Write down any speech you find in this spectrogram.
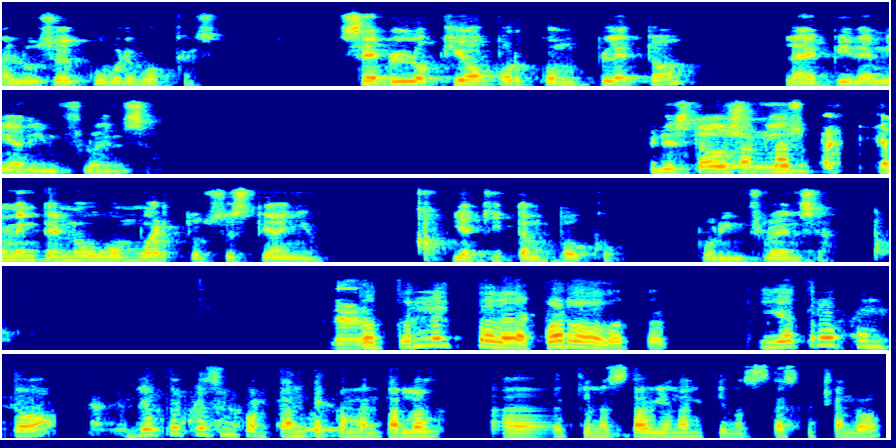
al uso de cubrebocas. Se bloqueó por completo la epidemia de influenza. En Estados Unidos prácticamente no hubo muertos este año y aquí tampoco por influenza. Claro. Totalmente de acuerdo, doctor. Y otro punto, yo creo que es importante comentarlo a quien nos está viendo y quien nos está escuchando,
